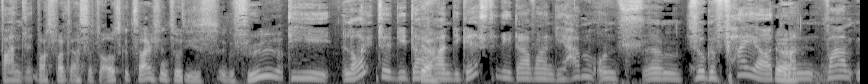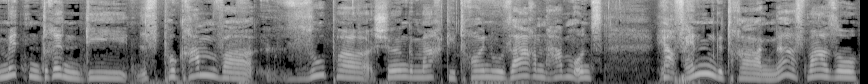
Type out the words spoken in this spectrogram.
Wahnsinn. Was, was hast du so ausgezeichnet, so dieses Gefühl? Die Leute, die da Ja. waren, die Gäste, die da waren, die haben uns ähm, so gefeiert. Ja. Man war mittendrin. Die, das Programm war super schön gemacht. Die treuen Husaren haben uns ja, auf Händen getragen. Ne? Es war so,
